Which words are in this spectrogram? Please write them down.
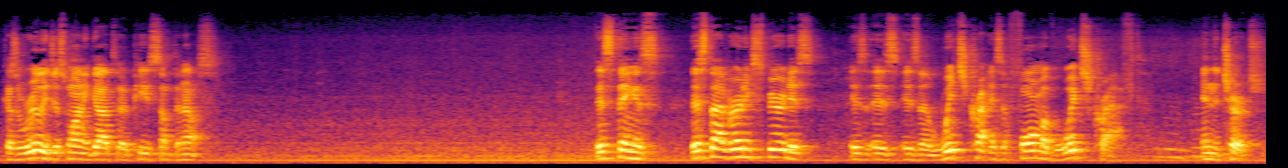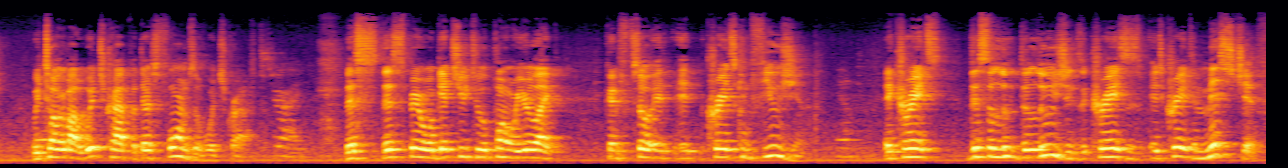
Because we're really just wanting God to appease something else. This thing is this diverting spirit is is is, is a witchcraft is a form of witchcraft mm-hmm. in the church. We talk about witchcraft, but there's forms of witchcraft. Right. This this spirit will get you to a point where you're like, so it, it creates confusion. Yep. It creates disillu- delusions. It creates it creates mischief.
